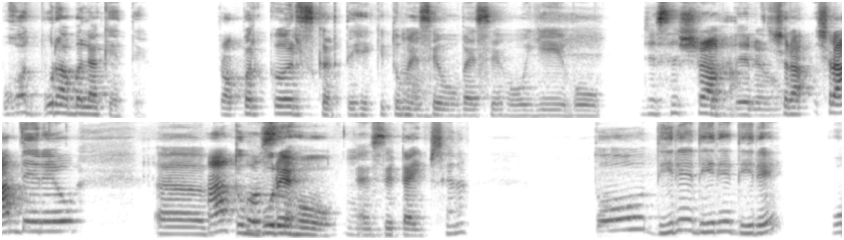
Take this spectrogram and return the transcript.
बहुत बुरा भला कहते हैं। प्रॉपर कर्स करते हैं कि तुम ऐसे हो वैसे हो ये वो। जैसे श्राप हाँ, दे रहे हो। श्राप श्राप दे रहे हो आ, हाँ, तुम बुरे हो ऐसे टाइप्स है ना? तो धीरे धीरे धीरे वो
